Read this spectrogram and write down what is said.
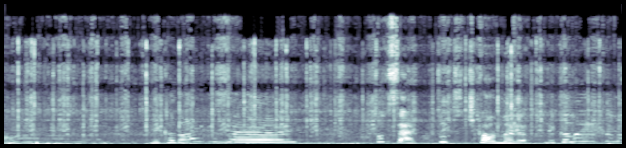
Aa. Ne kadar güzel. Tut sen. Tut çıkanları. Yakala yakala.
